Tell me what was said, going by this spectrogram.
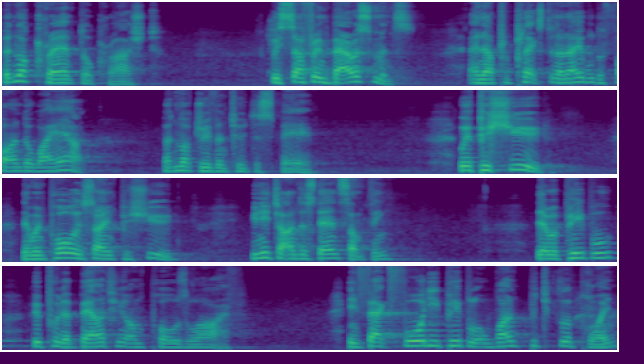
but not cramped or crushed. We suffer embarrassments and are perplexed and unable to find a way out, but not driven to despair. We're pursued. Now, when Paul is saying pursued, you need to understand something. There were people who put a bounty on Paul's life. In fact, 40 people at one particular point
